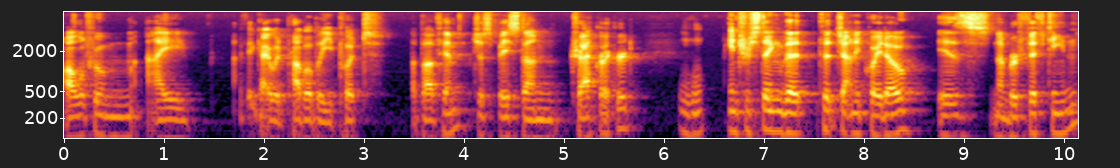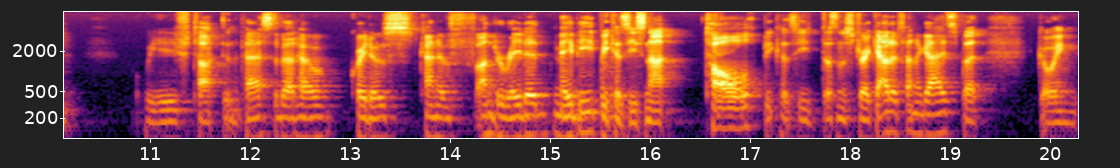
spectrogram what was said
all of whom i i think i would probably put above him just based on track record Mhm. interesting that that johnny cueto is number 15 we've talked in the past about how cueto's kind of underrated maybe because he's not tall because he doesn't strike out a ton of guys but going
